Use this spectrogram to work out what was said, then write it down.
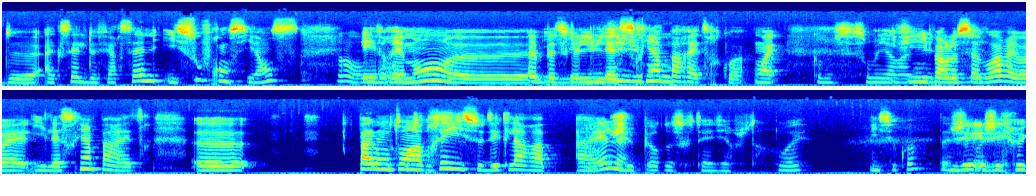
de Axel de Fersen, il souffre en silence. Oh. Et vraiment, euh, Ouais, parce il, qu'elle il laisse rien coup. paraître, quoi. Ouais. Comme son meilleur Il finit par le savoir et ouais, il laisse rien paraître. Pas longtemps après, il se déclare à, à Oh, elle. J'ai eu peur de ce que t'allais dire, putain. Ouais. Il se quoi J'ai cru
